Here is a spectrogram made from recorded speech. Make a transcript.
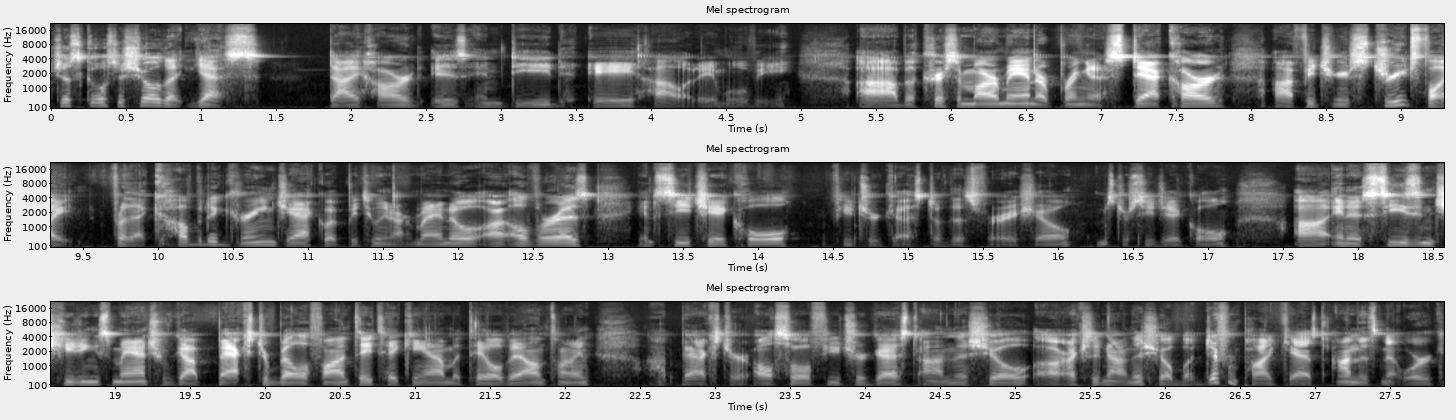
just goes to show that yes, Die Hard is indeed a holiday movie. Uh, but Chris and Marman are bringing a stack card uh, featuring a street fight for that coveted green jacket between Armando Alvarez and CJ Cole future guest of this very show, Mr. CJ Cole. Uh, in a season cheatings match, we've got Baxter Belafonte taking on Mateo Valentine. Uh, Baxter, also a future guest on this show, uh, actually not on this show, but a different podcast on this network.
